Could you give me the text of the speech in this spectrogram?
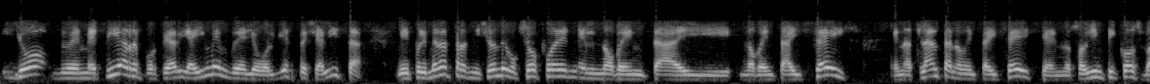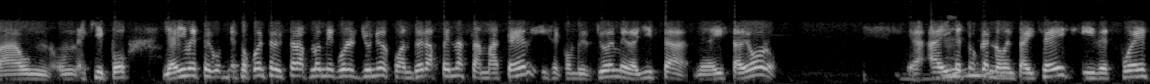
y yo me metí a reportear y ahí me medio volví especialista. Mi primera transmisión de boxeo fue en el 90 y 96, en Atlanta 96, que en los Olímpicos va un, equipo, y ahí me, tocó entrevistar a Floyd Mayweather Jr. cuando era apenas amateur y se convirtió en medallista, medallista de oro. Ahí me toca el 96 y después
